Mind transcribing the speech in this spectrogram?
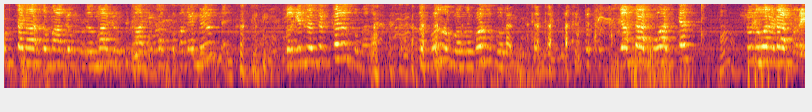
उठताना असं माग पुढं माग पुढं आठवड्यात बघायला मिळत नाही. बघितलं तर कळत तुम्हाला. बरोबर बरोबर बरोबर जास्त असं वाचत्यात सुनवर डापरे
